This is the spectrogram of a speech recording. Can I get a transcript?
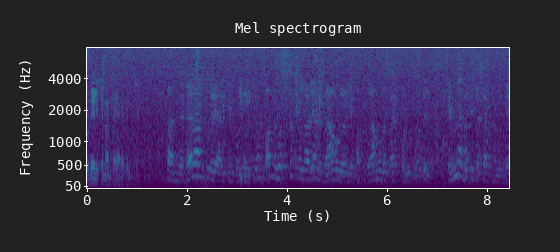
விடையளிக்க நான் தயாராக இருக்கிறேன். அந்த வேளாண் துறை அறிக்கை பொறுத்தவரைக்கும் பத்து வருஷத்துக்கு முன்னாடி அந்த கிராமங்களுடைய பத்து கிராமங்களை ட்ராக் பண்ணும்போது என்ன பற்றி ட்ராக் பண்ணீங்க?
